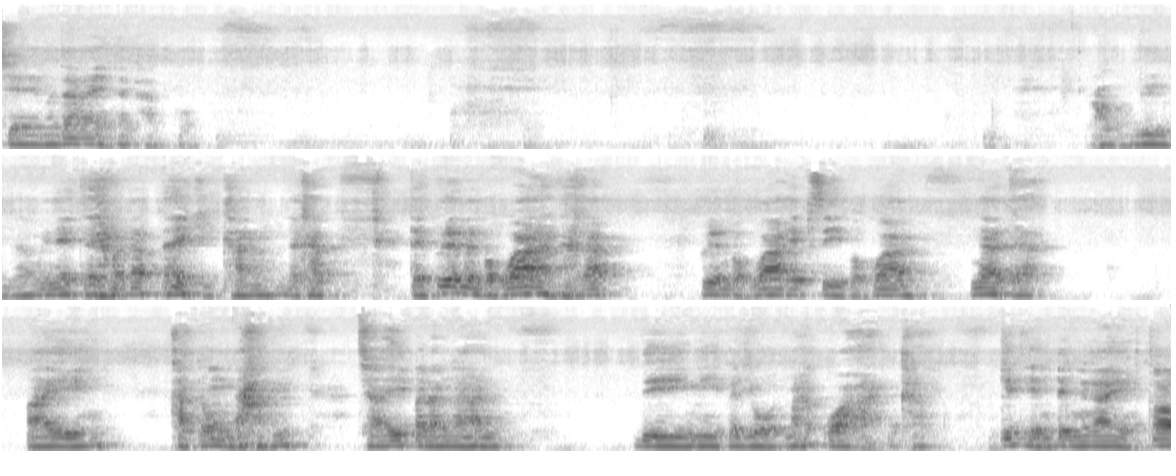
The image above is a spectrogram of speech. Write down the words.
แชร์มาได้นะครับผมเอาลืมแล้วไม่แน่ใจว่ารับได้กี่ครั้งนะครับ แต่เพื่อนมันบอกว่านะครับ เพื่อนบอกว่า FC บอกว่าน่าจะไปขัดห้องน้ำใช้พลังงานดีมีประโยชน์มากกว่านะครับ คิดเห็นเป็นยังไงก็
